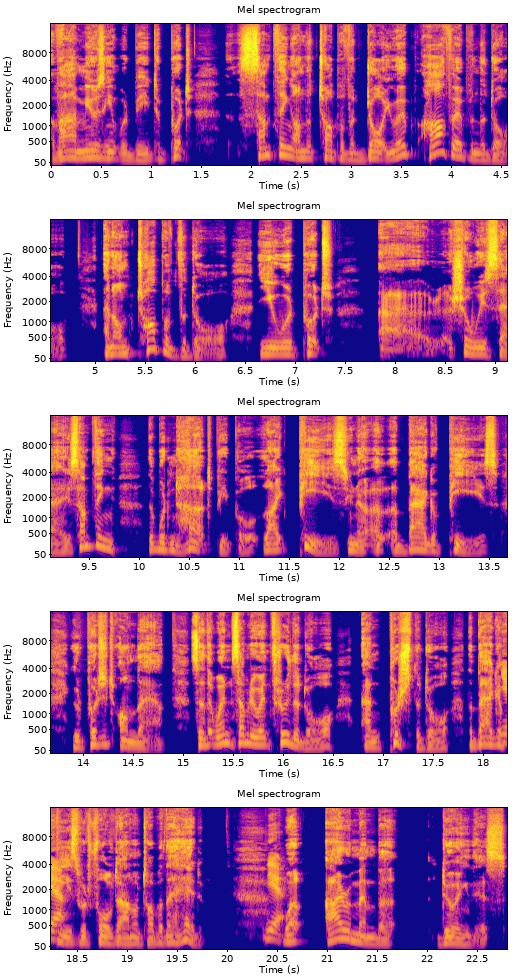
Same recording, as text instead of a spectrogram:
of how amusing it would be to put something on the top of a door. You op- half open the door, and on top of the door, you would put, uh, shall we say, something that wouldn't hurt people, like peas, you know, a, a bag of peas. You would put it on there so that when somebody went through the door and pushed the door, the bag of Yeah. peas would fall down on top of their head. Yeah. Well, I remember doing this,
